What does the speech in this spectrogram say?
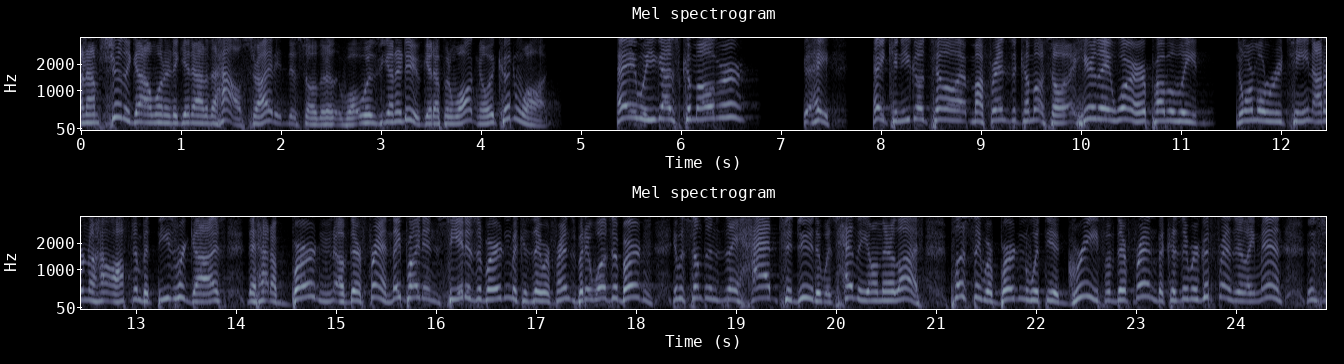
And I'm sure the guy wanted to get out of the house, right? So what was he going to do? Get up and walk? No, he couldn't walk. Hey, will you guys come over? Hey, hey, can you go tell uh, my friends to come up? So here they were, probably normal routine. I don't know how often, but these were guys that had a burden of their friend. They probably didn't see it as a burden because they were friends, but it was a burden. It was something that they had to do that was heavy on their life. Plus, they were burdened with the grief of their friend because they were good friends. They're like, man, this,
